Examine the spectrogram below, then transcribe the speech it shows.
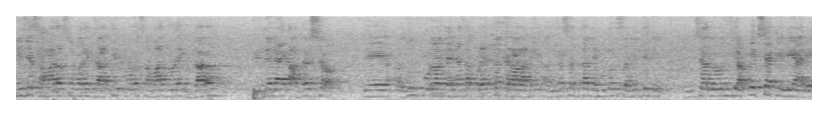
तुम्ही जे समाजासमोर एक जाती थोडं समाजाला एक उदाहरण दिलेला एक आदर्श ते अजून पुढं नेण्याचा प्रयत्न कराल आणि अंधश्रद्धा निवडणूक समितीने तुमच्याजवळून जी अपेक्षा केली आहे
